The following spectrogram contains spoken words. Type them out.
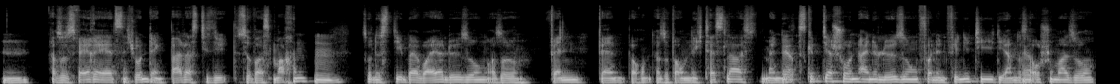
Mhm. Also es wäre jetzt nicht undenkbar, dass die sowas machen, mhm. so eine Steer-by-Wire-Lösung. Also wenn, wenn, warum, also warum nicht Tesla? Ich meine, ja. es gibt ja schon eine Lösung von Infinity, die haben das ja. auch schon mal so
